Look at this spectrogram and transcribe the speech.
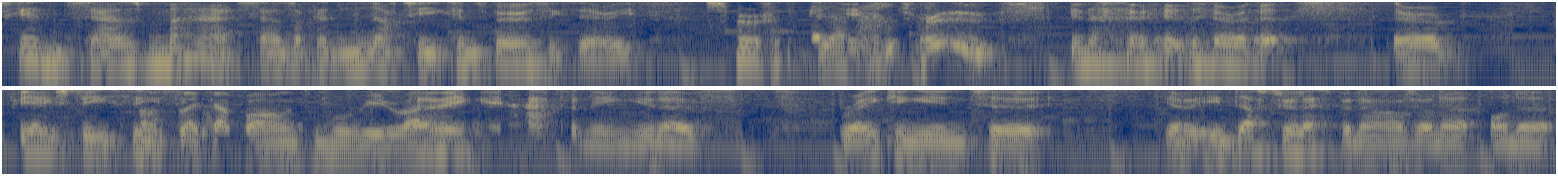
which again sounds mad, sounds like a nutty conspiracy theory. Sure, yeah. It's true. You know, there are there are PhD Sounds theses like a Bond movie, right? having it happening. You know, f- breaking into you know industrial espionage on a on a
